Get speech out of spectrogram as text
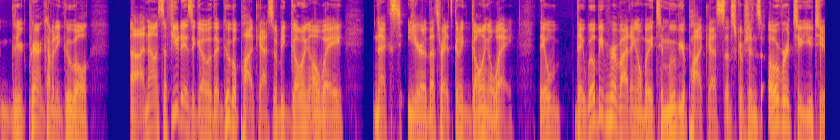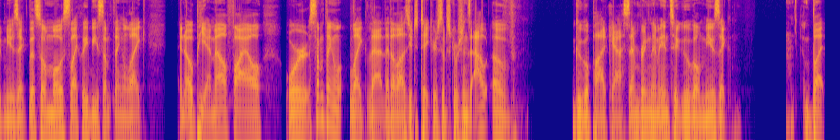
the parent company Google uh, announced a few days ago that Google Podcast would be going away next year. That's right, it's going to be going away. They will they will be providing a way to move your podcast subscriptions over to YouTube Music. This will most likely be something like an OPML file or something like that that allows you to take your subscriptions out of Google Podcasts and bring them into Google Music. But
